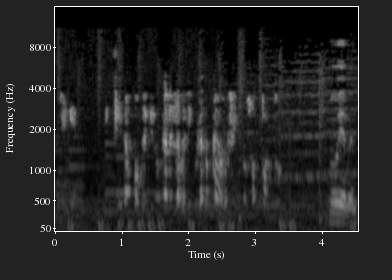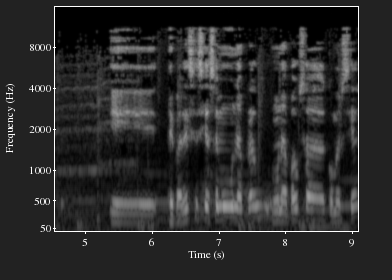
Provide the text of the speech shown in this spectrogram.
Así que, que tampoco hay que notar en la película a los cabros, si no son tontos. Obviamente. Eh, ¿Te parece si hacemos una, una pausa comercial?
